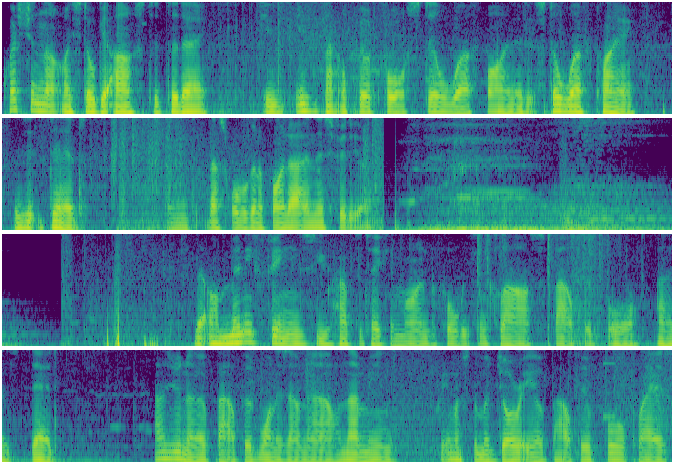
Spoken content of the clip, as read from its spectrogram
question that I still get asked to today is is Battlefield 4 still worth buying? Is it still worth playing? Is it dead? And that's what we're going to find out in this video. There are many things you have to take in mind before we can class Battlefield 4 as dead. As you know, Battlefield 1 is out now, and that means pretty much the majority of Battlefield 4 players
